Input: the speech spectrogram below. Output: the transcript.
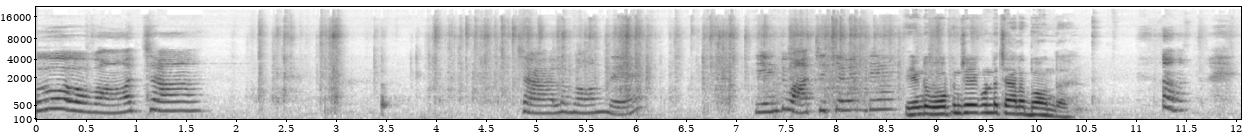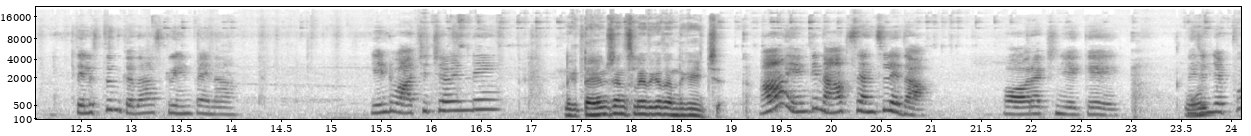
ఓ వాచా? చాలా బాగుంది. ఏంటి వాచ్ ఇచ్చావేంటి? ఏంటి ఓపెన్ చేయకుండా చాలా బాగుందా? తెలుస్తుంది కదా స్క్రీన్ పైన. ఏంటి వాచ్ ఇచ్చావేంటి? నీకు టైం సెన్స్ లేదు కదా అందుకే ఇచ్చా. ఆ ఏంటి నాకు సెన్స్ లేదా? ఓవర్ యాక్షన్ చేయకే. నిజం చెప్పు.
